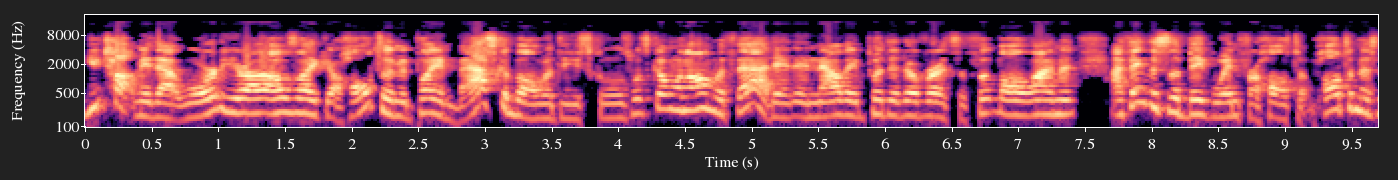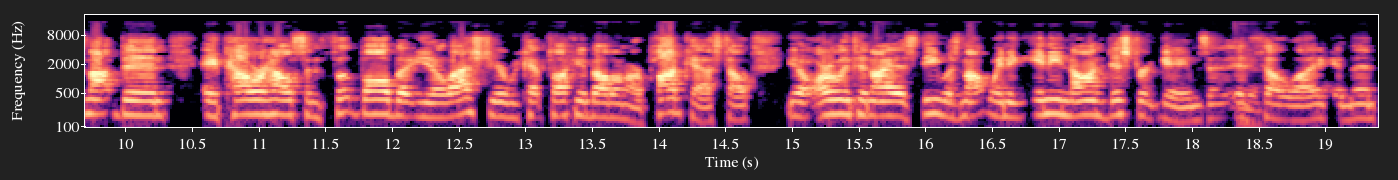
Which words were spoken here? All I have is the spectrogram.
you taught me that, Ward. You're, I was like, Haltom and playing basketball with these schools. What's going on with that? And, and now they put it over as the football alignment. I think this is a big win for Haltom. Haltom has not been a powerhouse in football, but you know, last year we kept talking about on our podcast how you know Arlington ISD was not winning any non-district games. It, it yeah. felt like, and then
